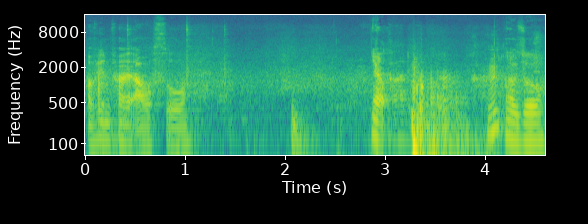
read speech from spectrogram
auf jeden Fall auch so. Ja. Also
